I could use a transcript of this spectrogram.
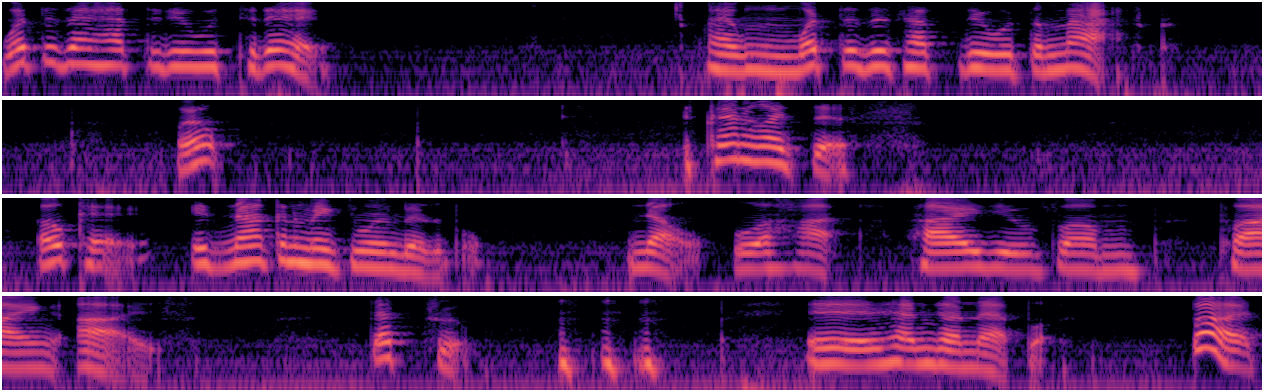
what does that have to do with today? And what does this have to do with the mask? Well, it's kind of like this. Okay, it's not going to make you invisible. No, we'll hi- hide you from prying eyes. That's true. it hasn't gone that far. But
